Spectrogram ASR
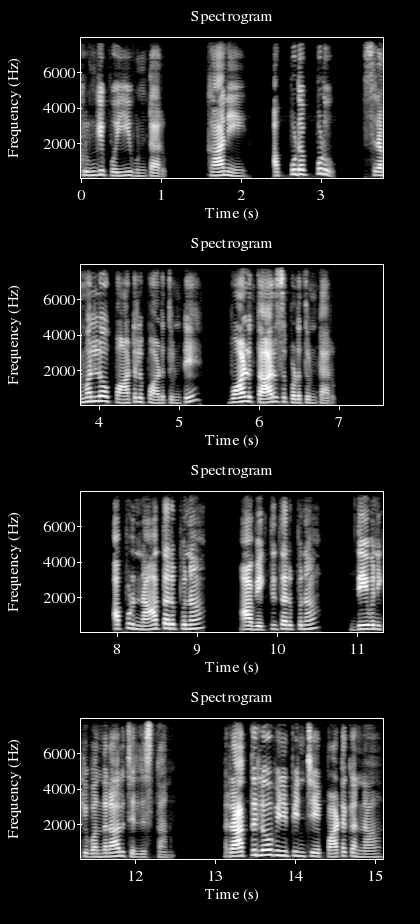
కృంగిపోయి ఉంటారు. కాని అప్పుడప్పుడు శ్రమల్లో పాటలు పాడుతుంటే వాళ్ళు తారసపడుతుంటారు. అప్పుడు నా తరపున ఆ వ్యక్తి తరపున దేవునికి వందనాలు చెల్లిస్తాను. రాత్రిలో వినిపించే పాటకన్నా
